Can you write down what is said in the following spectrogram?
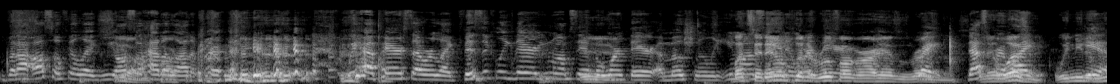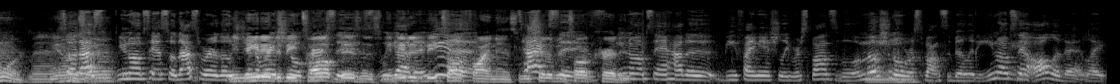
But I also feel like we She also had a lot of par- we had parents that were like physically there, you know what I'm saying, but weren't there emotionally. You know but what to I'm saying? them, and putting a roof there. over our heads was raising Right. us. That's and for, it wasn't. like- we needed yeah. more. Man. You know So I'm that's saying? you know what I'm saying. So that's where those we generational needed to be taught curses, business. We, needed gotta- to be yeah, taught finance. We should have been taught credit. You know what I'm saying? How to be financially responsible, emotional Mm-hmm. responsibility. You know what I'm saying? All of that. Like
